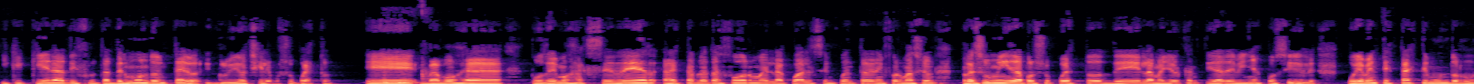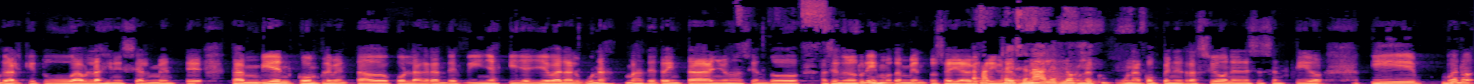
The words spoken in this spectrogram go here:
y que quiera disfrutar del mundo entero, incluido Chile, por supuesto, eh, vamos a, podemos acceder a esta plataforma en la cual se encuentra la información resumida, por supuesto, de la mayor cantidad de viñas posible. Obviamente está este mundo rural que tú hablas inicialmente, también complementado con las grandes viñas que ya llevan algunas más de 30 años haciendo, haciendo turismo también. Entonces hay, hay tradicionales, lógico. una compenetración en ese sentido. Y bueno,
